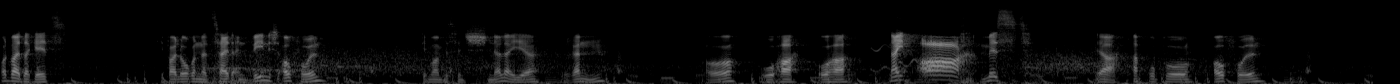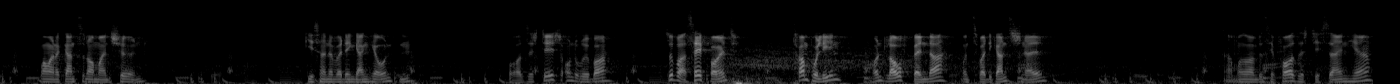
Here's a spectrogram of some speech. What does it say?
Und weiter geht's. Die verlorene Zeit ein wenig aufholen. Gehen wir ein bisschen schneller hier rennen. Oh, oha, oha. Nein, ach, Mist. Ja, apropos aufholen. Machen wir das Ganze nochmal schön. Gießen wir über den Gang hier unten. Vorsichtig und rüber. Super, Safe Point. Trampolin und Laufbänder. Und zwar die ganz schnellen. Da muss man ein bisschen vorsichtig sein hier.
